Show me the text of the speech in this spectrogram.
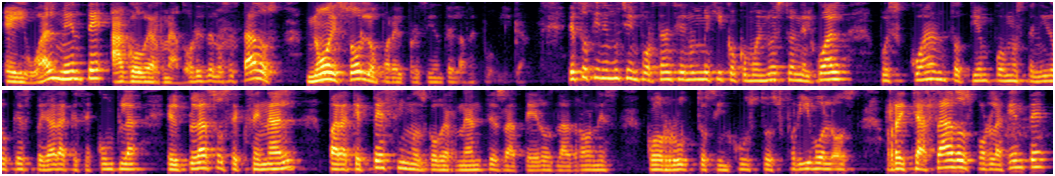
e igualmente a gobernadores de los estados. No es solo para el presidente de la República. Esto tiene mucha importancia en un México como el nuestro, en el cual, pues, cuánto tiempo hemos tenido que esperar a que se cumpla el plazo sexenal para que pésimos gobernantes, rateros, ladrones, corruptos, injustos, frívolos, rechazados por la gente,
